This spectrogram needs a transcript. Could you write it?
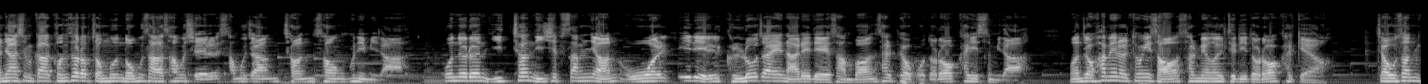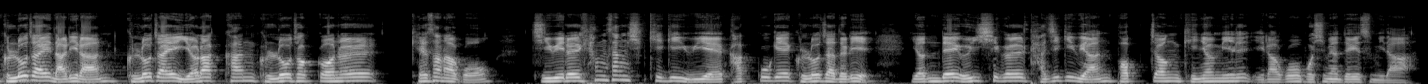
안녕하십니까 건설업 전문 노무사 사무실 사무장 전성훈입니다. 오늘은 2023년 5월 1일 근로자의 날에 대해서 한번 살펴보도록 하겠습니다. 먼저 화면을 통해서 설명을 드리도록 할게요. 자 우선 근로자의 날이란 근로자의 열악한 근로조건을 개선하고 지위를 향상시키기 위해 각국의 근로자들이 연대의식을 다지기 위한 법정 기념일이라고 보시면 되겠습니다.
